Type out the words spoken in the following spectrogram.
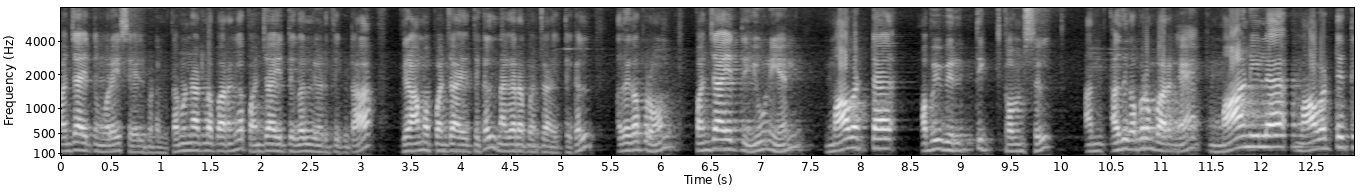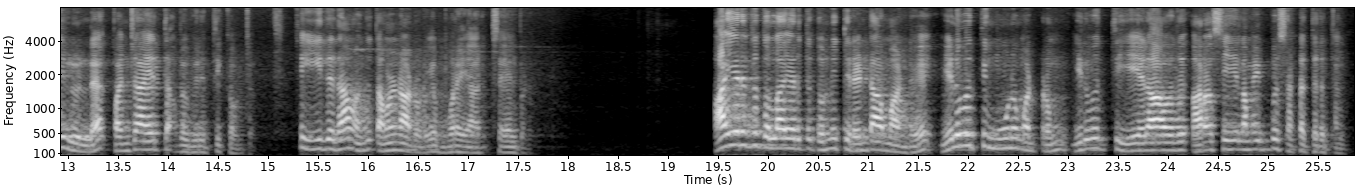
பஞ்சாயத்து முறை செயல்படுது தமிழ்நாட்டில் பாருங்க பஞ்சாயத்துகள் எடுத்துக்கிட்டா கிராம பஞ்சாயத்துகள் நகர பஞ்சாயத்துகள். அதுக்கப்புறம் பஞ்சாயத்து யூனியன் மாவட்ட அபிவிருத்தி கவுன்சில். அந் அதுக்கப்புறம் பாருங்க மாநில மாவட்டத்தில் உள்ள பஞ்சாயத்து அபிவிருத்தி கவுன்சில். ஸோ இதுதான் வந்து தமிழ்நாட்டுடைய முறையாக செயல்படும் ஆயிரத்தி தொள்ளாயிரத்தி தொண்ணூத்தி ரெண்டாம் ஆண்டு எழுவத்தி மூணு மற்றும் இருபத்தி ஏழாவது அரசியலமைப்பு சட்ட திருத்தங்கள்.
